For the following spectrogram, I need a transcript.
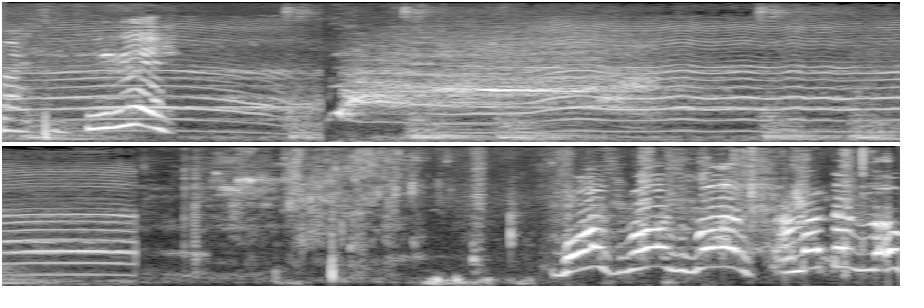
বাঁচছে দেখতে রে। বস বস বস আমাদের লোক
